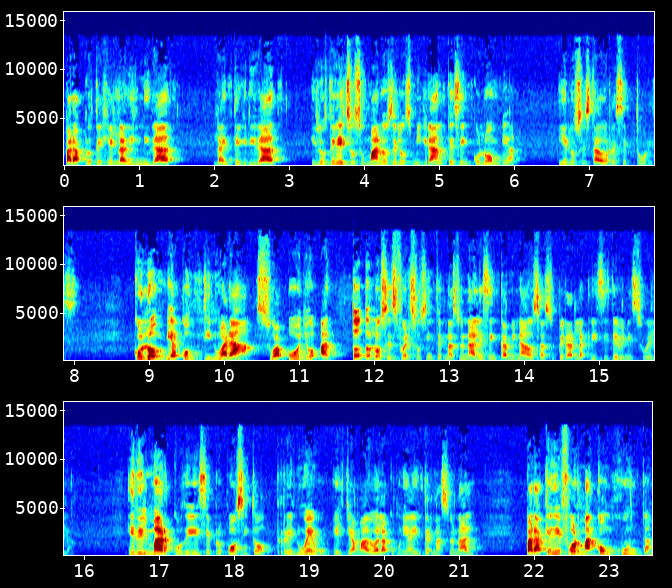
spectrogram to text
para proteger la dignidad, la integridad y los derechos humanos de los migrantes en Colombia y en los estados receptores. Colombia continuará su apoyo a todos los esfuerzos internacionales encaminados a superar la crisis de Venezuela. En el marco de ese propósito, renuevo el llamado a la comunidad internacional para que de forma conjunta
